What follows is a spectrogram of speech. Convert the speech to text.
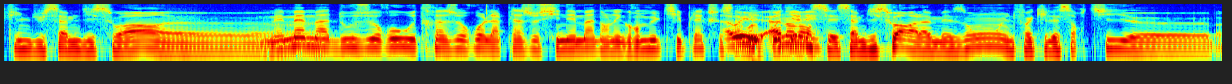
film du samedi soir. Euh... Mais même à 12 euros ou 13 euros la place de cinéma dans les grands multiplex, ah ça oui, ah non, non, c'est samedi soir à la maison, une fois qu'il est sorti, euh, bah,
